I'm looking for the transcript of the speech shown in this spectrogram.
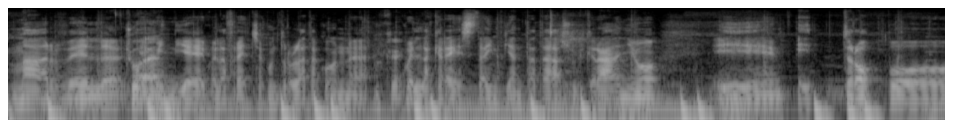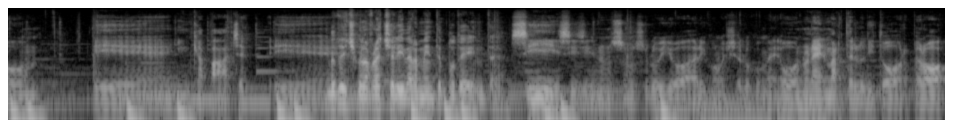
Marvel, Cioè? quindi è quella freccia controllata con eh, Ok. quella cresta impiantata sul cranio, e- è troppo eh, incapace. E- Ma tu dici quella freccia lì è veramente potente. sì, sì, sì, non sono solo io a riconoscerlo come... Oh, non è il martello di Thor, però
